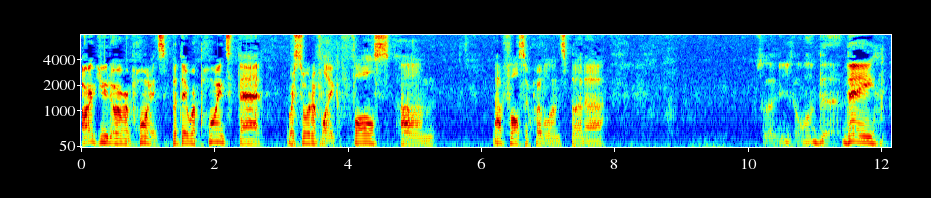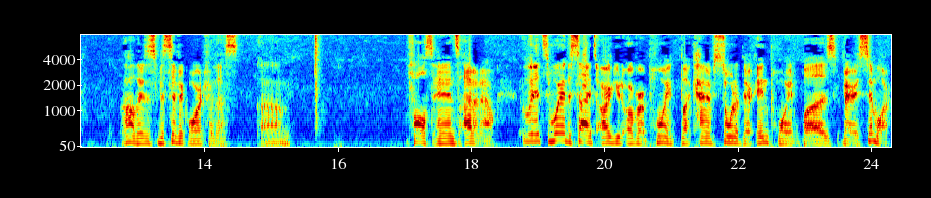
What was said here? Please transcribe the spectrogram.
argued over points, but they were points that were sort of like false, um, not false equivalents, but uh, they. Oh, there's a specific word for this. Um, false ends. I don't know. It's where the sides argued over a point, but kind of sort of their end point was very similar.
